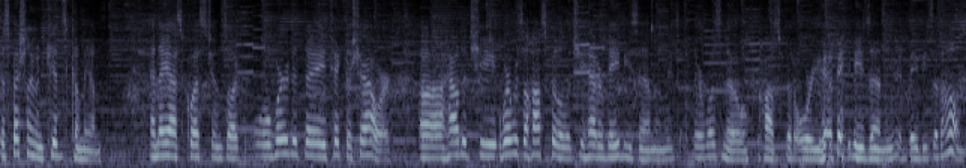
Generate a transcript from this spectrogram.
especially when kids come in. And they ask questions like, well, where did they take their shower? Uh, how did she, where was the hospital that she had her babies in? And said, there was no hospital where you had babies in, you had babies at home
